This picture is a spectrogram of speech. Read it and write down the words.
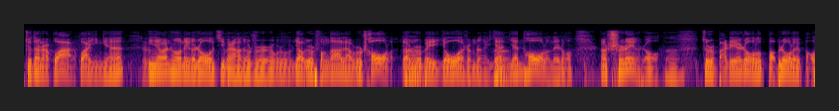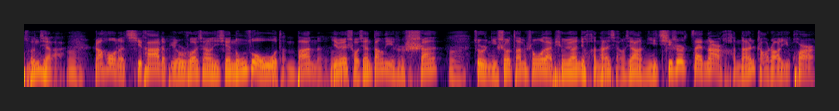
就在那儿挂着，挂一年，一年完之后那个肉基本上就是要不就是风干了，要不就是臭了，要不就是被油啊什么的给腌嗯腌透了那种，然后吃那个肉，嗯就是把这些肉都保肉类保存起来。嗯然后呢，其他的比如说像一些农作物怎么办呢？因为首先当地是山，嗯就是你生咱们生活在平原就很难想象，你其实，在那儿很难找着一块儿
